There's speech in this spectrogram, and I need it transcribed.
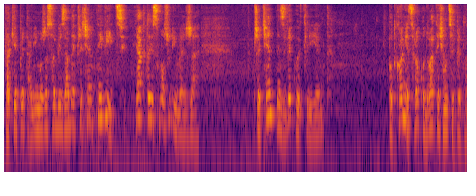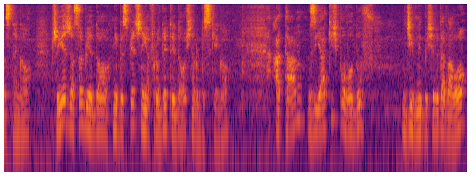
Takie pytanie może sobie zadać przeciętny widz. Jak to jest możliwe, że przeciętny, zwykły klient pod koniec roku 2015 przyjeżdża sobie do niebezpiecznej Afrodyty do Ośnia Lubuskiego, a tam z jakichś powodów dziwnych by się wydawało,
